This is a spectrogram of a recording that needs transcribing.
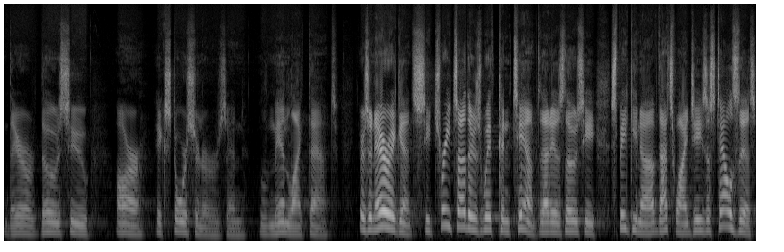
there are those who are extortioners and men like that. There's an arrogance. He treats others with contempt. That is, those he speaking of. That's why Jesus tells this.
